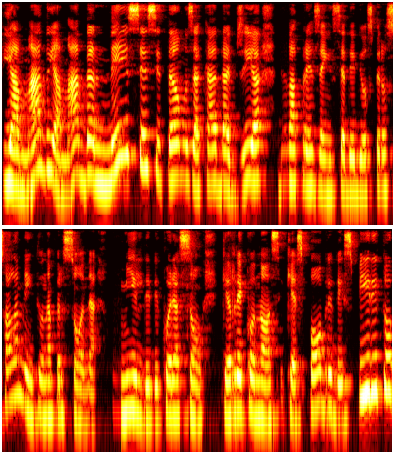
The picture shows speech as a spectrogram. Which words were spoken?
e amado e amada, necessitamos a cada dia da presença de Deus, pero solamente uma pessoa humilde de coração que reconhece que é pobre de espírito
